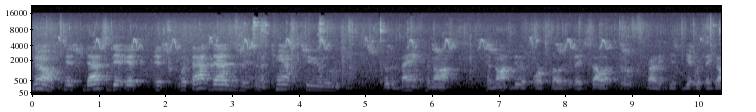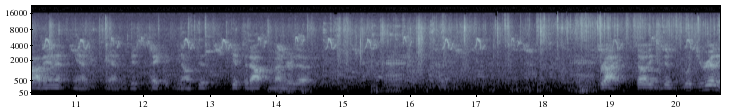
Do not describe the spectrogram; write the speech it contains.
No, it, that's, di- it, it, what that does is it's an attempt to, for the bank to not, to not do a foreclosure. They sell it to try to just get what they got in it and, and just take it, you know, just gets it out from under the. Right, so you just, what you really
